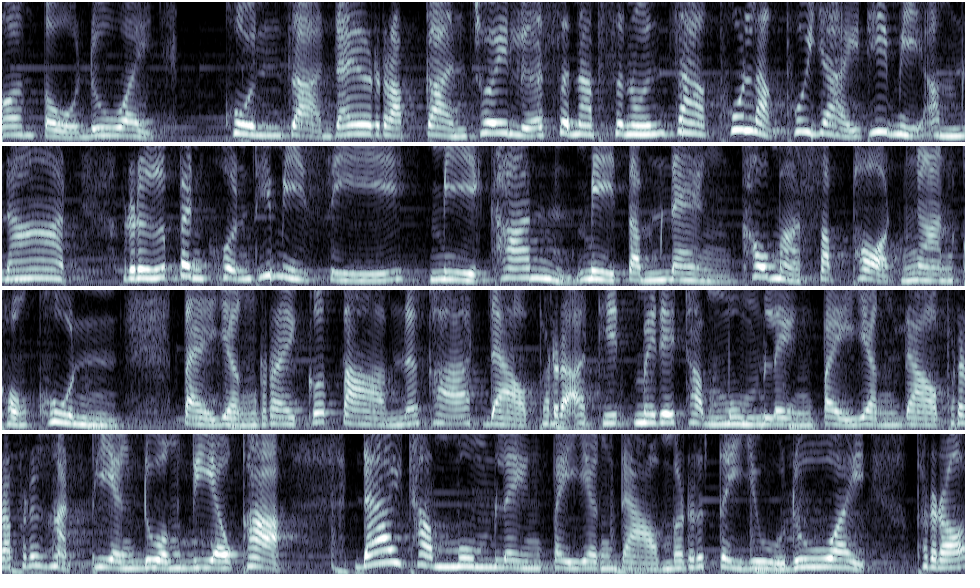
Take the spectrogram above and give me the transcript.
ก้อนโตด้วย คุณจะได้รับการช่วยเหลือสนับสนุนจากผู้หลักผู้ใหญ่ที่มีอำนาจ หรือเป็นคนที่มีสี มีขั้น มีตำแหน่งเข้ามาซัพพอร์ตงานของคุณ แต่อย่างไรก็ตามนะคะ ดาวพระอาทิตย์ไม่ได้ทำมุมเล็งไปยังดาวพระพฤหัสเพียงดวงเดียวค่ะ ได้ทำมุมเล็งไปยังดาวมฤตยูด้วย เพราะ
